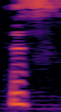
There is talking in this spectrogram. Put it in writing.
just,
